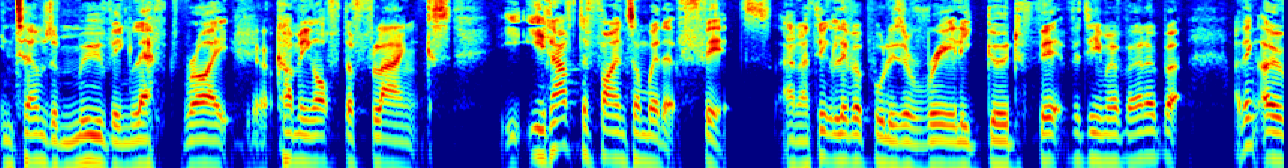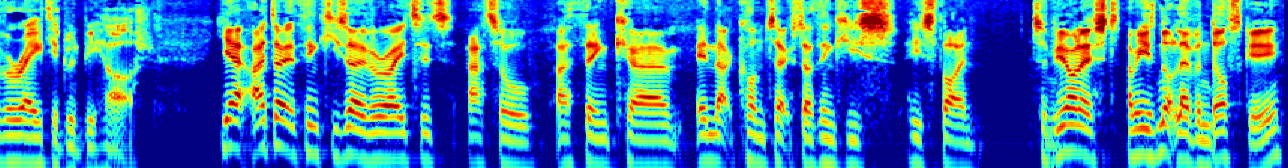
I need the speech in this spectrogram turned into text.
in terms of moving left, right, Yeah. coming off the flanks. You'd have to find somewhere that fits, and I think Liverpool is a really good fit for Timo Werner. But I think overrated would be harsh. Yeah, I don't think he's overrated at all. I think um, in that context, I think he's he's fine. To be honest, I mean, he's not Lewandowski,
